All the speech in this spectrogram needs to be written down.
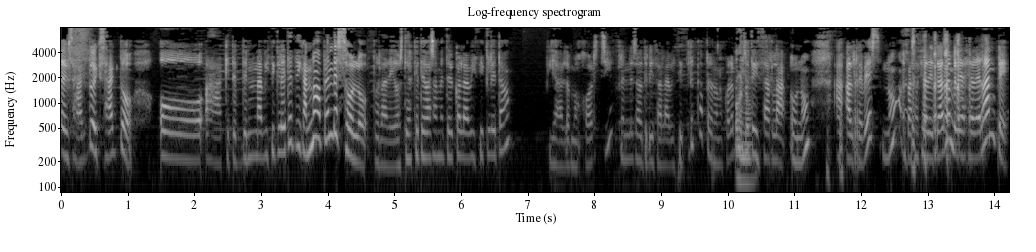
exacto, exacto. O ah, que te den una bicicleta y te digan, no, aprendes solo. Pues la de hostias que te vas a meter con la bicicleta. Y a lo mejor sí, aprendes a utilizar la bicicleta, pero a lo mejor aprendes no. a utilizarla o no. A- al revés, ¿no? Vas hacia detrás en vez de hacia adelante.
